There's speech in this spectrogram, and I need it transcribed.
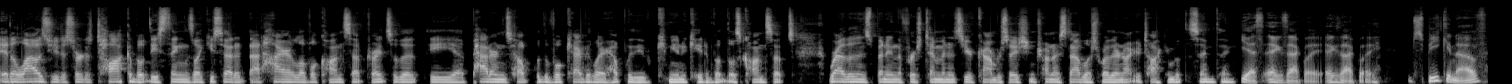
it allows you to sort of talk about these things, like you said, at that higher level concept, right? So that the uh, patterns help with the vocabulary, help with you communicate about those concepts rather than spending the first 10 minutes of your conversation trying to establish whether or not you're talking about the same thing. Yes, exactly. Exactly. Speaking of,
